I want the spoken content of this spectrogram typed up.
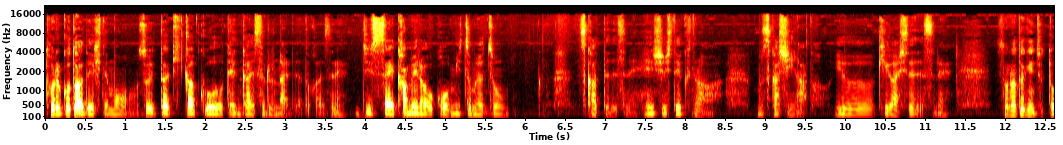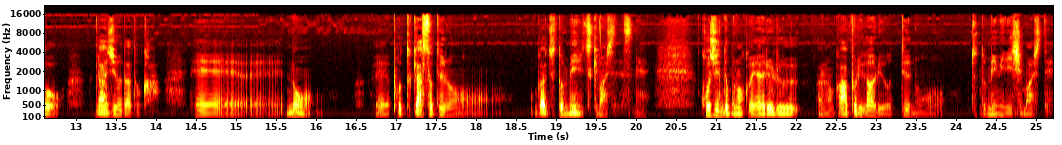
撮ることはできてもそういった企画を展開するなりだとかですね実際カメラをこう3つも4つも使ってですね編集していくというのは難しいなという気がしてですねそんな時にちょっとラジオだとか、えーの、えーポッドキャストというのがちょっと目につきましてですね個人でもなんかやれるなんかアプリがあるよっていうのをちょっと耳にしまして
